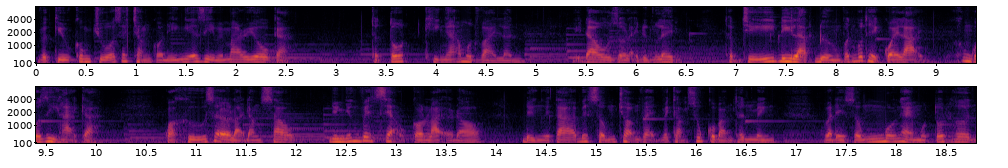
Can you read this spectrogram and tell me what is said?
việc cứu công chúa sẽ chẳng còn ý nghĩa gì với Mario cả. Thật tốt khi ngã một vài lần, bị đau rồi lại đứng lên, thậm chí đi lạc đường vẫn có thể quay lại, không có gì hại cả. Quá khứ sẽ ở lại đằng sau, nhưng những vết sẹo còn lại ở đó để người ta biết sống trọn vẹn với cảm xúc của bản thân mình và để sống mỗi ngày một tốt hơn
